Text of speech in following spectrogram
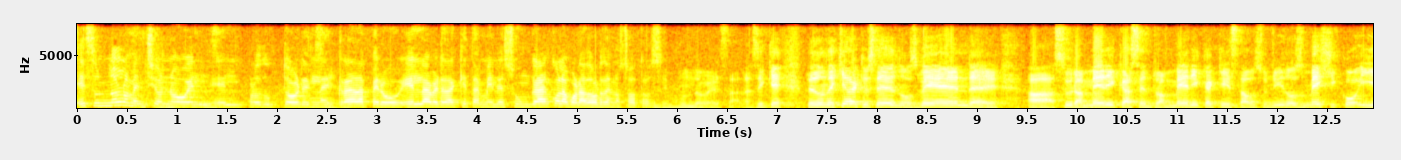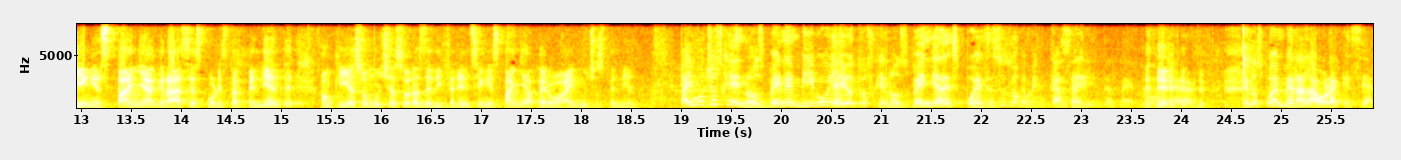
eso no lo mencionó el, productor en la entrada, pero él la verdad que también es un gran colaborador de nosotros. De Mundo Versal. Así que de donde quiera que ustedes nos ven, de uh, Sudamérica, Centroamérica, aquí Estados Unidos, México y en España, gracias por estar pendiente, aunque ya son muchas horas de diferencia en España, pero hay muchos pendientes. Hay muchos que nos ven en vivo y hay otros que nos ven ya después, eso es lo que me encanta del internet, ¿no? que nos pueden ver a la hora que sea.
